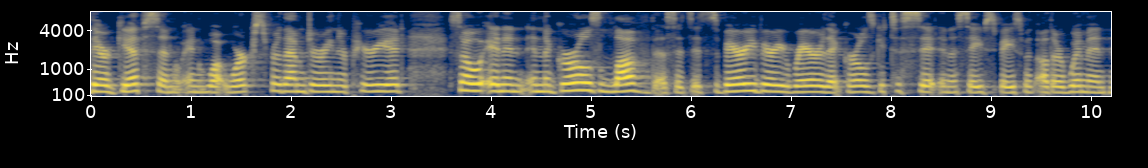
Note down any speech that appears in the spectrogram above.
their gifts and, and what works for them during their period. So, and, and the girls love this. It's, it's very, very rare that girls get to sit in a safe space with other women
